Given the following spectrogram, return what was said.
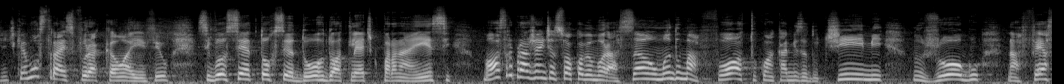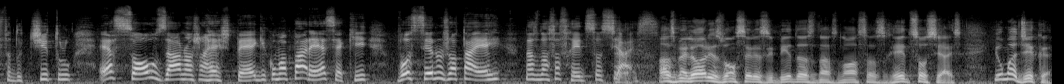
gente quer mostrar esse furacão aí, viu? Se você é torcedor do Atlético Paranaense, mostra pra gente a sua comemoração, manda uma foto com a camisa do time, no jogo, na festa do título. É só usar a nossa hashtag, como aparece aqui, você no JR, nas nossas redes sociais. As melhores vão ser exibidas nas nossas redes sociais. E uma dica:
